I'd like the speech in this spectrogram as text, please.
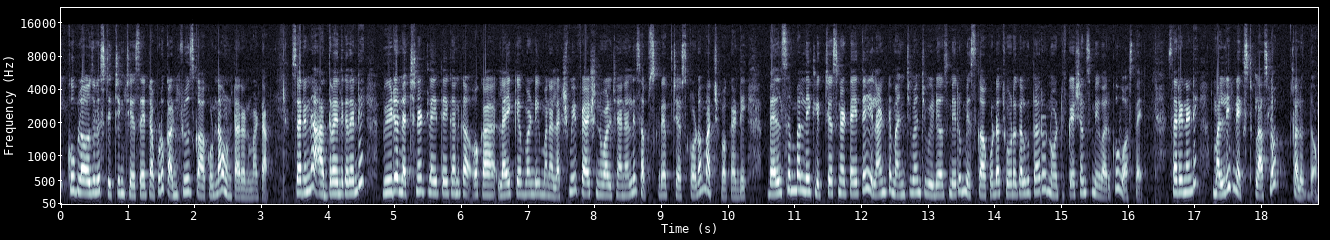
ఎక్కువ బ్లౌజులు స్టిచ్చింగ్ చేసేటప్పుడు కన్ఫ్యూజ్ కాకుండా ఉంటారనమాట సరేనా? అర్థమైంది కదండి? వీడియో నచ్చినట్లయితే కనుక ఒక లైక్ ఇవ్వండి. మన లక్ష్మీ ఫ్యాషన్ వాళ్ళ ఛానల్ని సబ్స్క్రైబ్ చేసుకోవడం మర్చిపోకండి. బెల్ సింబల్ని క్లిక్ చేసినట్టయితే ఇలాంటి మంచి మంచి వీడియోస్ మీరు మిస్ కాకుండా చూడగలుగుతారు. నోటిఫికేషన్స్ మీ వరకు వస్తాయి. సరేనండి మళ్ళీ నెక్స్ట్ క్లాస్లో కలుద్దాం.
